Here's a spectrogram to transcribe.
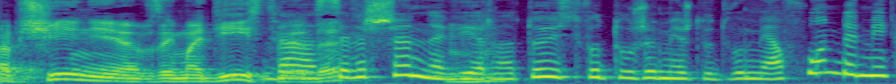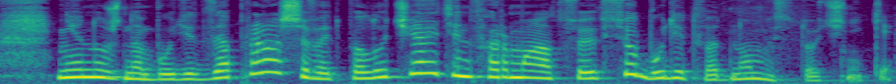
общения, взаимодействия. Да, да? совершенно угу. верно. То есть вот уже между двумя фондами не нужно будет запрашивать, получать информацию, все будет в одном источнике.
